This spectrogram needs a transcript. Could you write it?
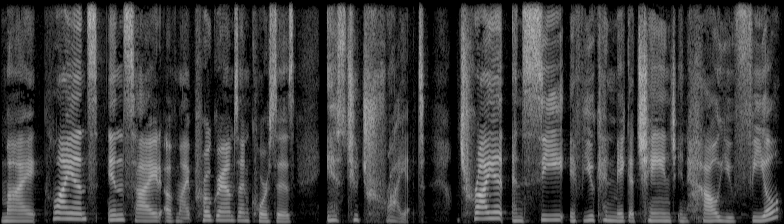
my clients inside of my programs and courses is to try it. Try it and see if you can make a change in how you feel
